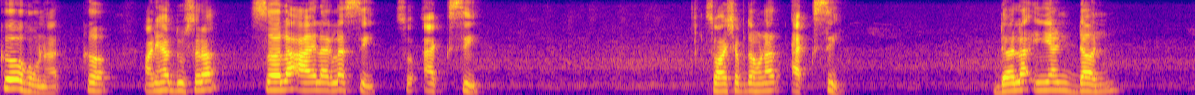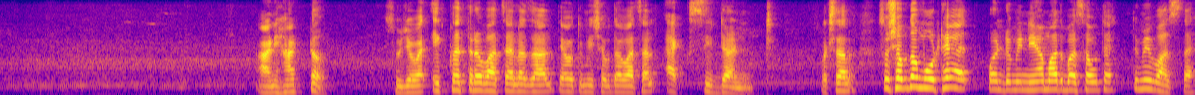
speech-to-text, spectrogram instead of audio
क होणार क. आणि हा दुसरा सला आय लागला सी. सो ॲक्सी सो हा शब्द होणार ॲक्सी डला ई अँड डन आणि हा ट. सो जेव्हा एकत्र वाचायला जाल तेव्हा तुम्ही शब्द वाचाल ॲक्सिडंट लक्षात आलं? सो शब्द मोठे आहेत पण तुम्ही नियमात बसवताय तुम्ही वाचताय.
